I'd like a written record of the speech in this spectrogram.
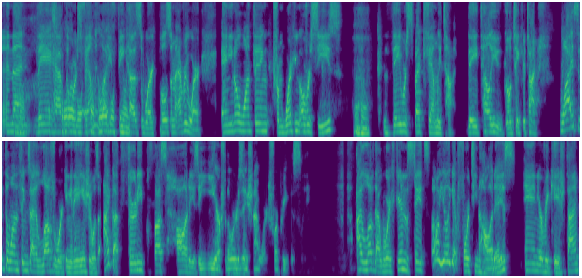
And then Oh, they have the worst family life feeling. because work pulls them everywhere. And you know, one thing from working overseas, Uh-huh. they respect family time. They tell you, go take your time. Why is it the one things I loved working in Asia was I got 30 plus holidays a year for the organization I worked for previously. I love that. Where here in the States, oh, you only get 14 holidays and your vacation time.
